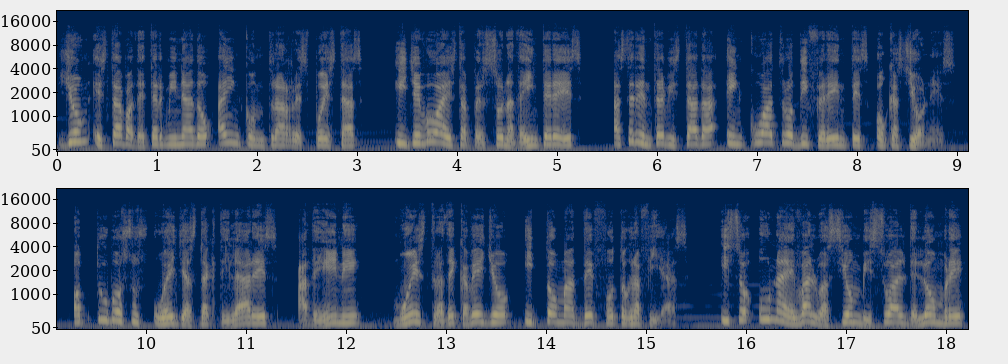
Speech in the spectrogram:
John estaba determinado a encontrar respuestas y llevó a esta persona de interés a ser entrevistada en cuatro diferentes ocasiones. Obtuvo sus huellas dactilares, ADN, muestra de cabello y toma de fotografías. Hizo una evaluación visual del hombre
